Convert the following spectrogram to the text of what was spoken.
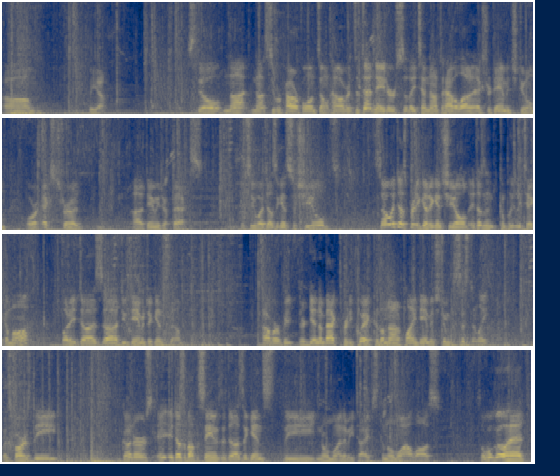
Um, but yeah. Still not not super powerful on its own. However, it's a detonator, so they tend not to have a lot of extra damage to them or extra uh, damage effects. We'll see what it does against the shields. So it does pretty good against shield. It doesn't completely take them off, but it does uh, do damage against them. However, they're getting them back pretty quick because I'm not applying damage to them consistently. But as far as the gunners, it, it, does about the same as it does against the normal enemy types, the normal outlaws. So we'll go ahead,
